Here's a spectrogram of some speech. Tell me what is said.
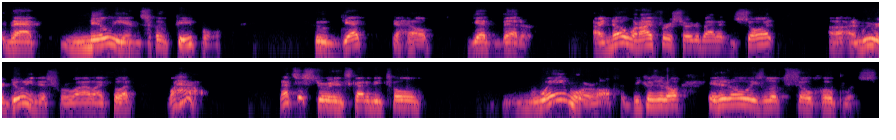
That millions of people who get help get better. I know when I first heard about it and saw it, uh, and we were doing this for a while, I thought, wow, that's a story that's got to be told way more often because it all it had always looked so hopeless.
